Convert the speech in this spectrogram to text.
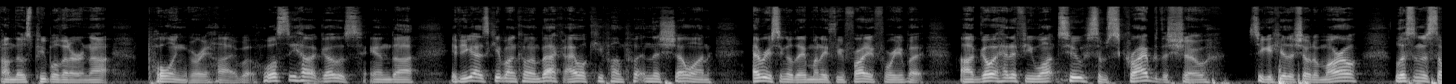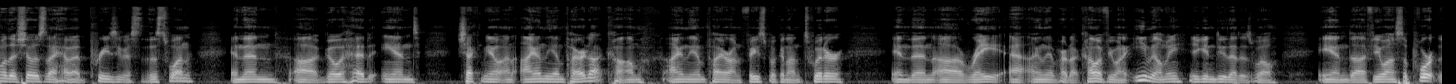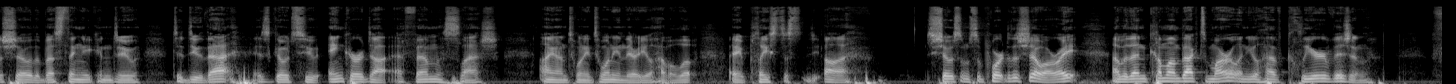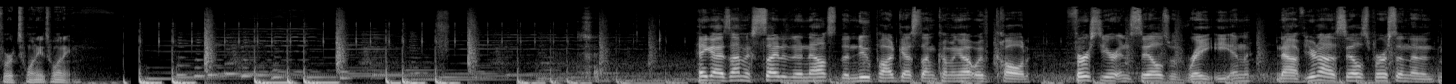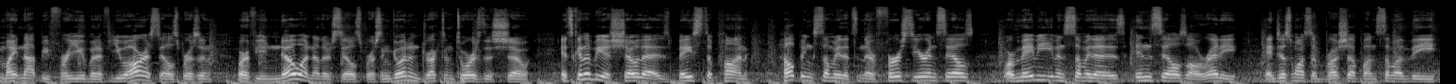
on those people that are not polling very high. But we'll see how it goes. And uh, if you guys keep on coming back, I will keep on putting this show on every single day, Monday through Friday for you. But uh, go ahead if you want to subscribe to the show so you can hear the show tomorrow. Listen to some of the shows that I have had previous to this one, and then uh, go ahead and check me out on eyeontheempire.com, Eye on the Empire on Facebook and on Twitter, and then uh, Ray at eyeontheempire.com. If you want to email me, you can do that as well. And uh, if you want to support the show, the best thing you can do to do that is go to anchor.fm slash ion 2020 and there you'll have a, lo- a place to uh, show some support to the show, all right? Uh, but then come on back tomorrow and you'll have clear vision for 2020. Hey guys, I'm excited to announce the new podcast I'm coming out with called First Year in Sales with Ray Eaton. Now, if you're not a salesperson, then it might not be for you, but if you are a salesperson or if you know another salesperson, go ahead and direct them towards this show. It's going to be a show that is based upon helping somebody that's in their first year in sales or maybe even somebody that is in sales already and just wants to brush up on some of the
